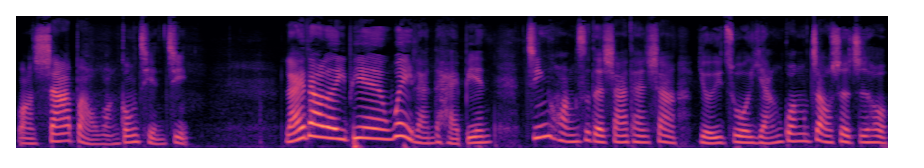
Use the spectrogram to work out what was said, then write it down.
往沙堡王宫前进。来到了一片蔚蓝的海边，金黄色的沙滩上有一座阳光照射之后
